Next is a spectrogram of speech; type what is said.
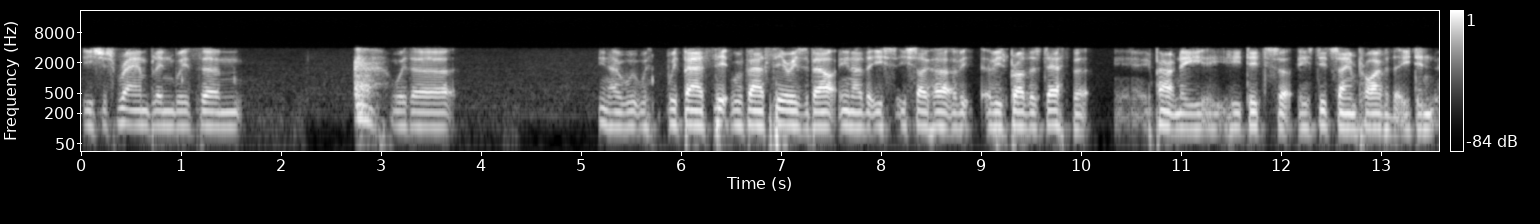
he's just rambling with um, with a. You know, with with bad the- with bad theories about you know that he's he's so hurt of, it, of his brother's death, but apparently he did he did say in private that he didn't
